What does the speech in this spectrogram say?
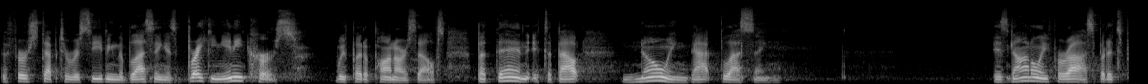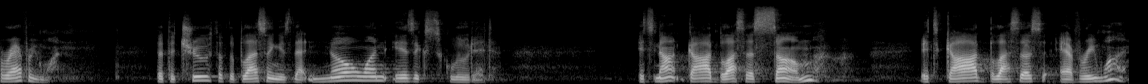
The first step to receiving the blessing is breaking any curse we put upon ourselves. But then it's about knowing that blessing is not only for us, but it's for everyone. That the truth of the blessing is that no one is excluded. It's not God bless us some, it's God bless us everyone.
